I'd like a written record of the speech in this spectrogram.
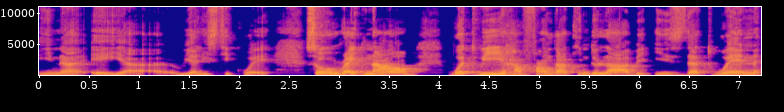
in a, a, a realistic way. So mm. right now, what we have found out in the lab is that when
